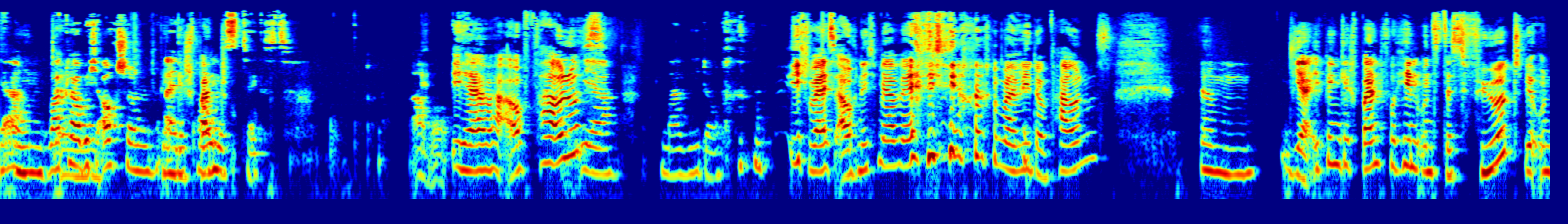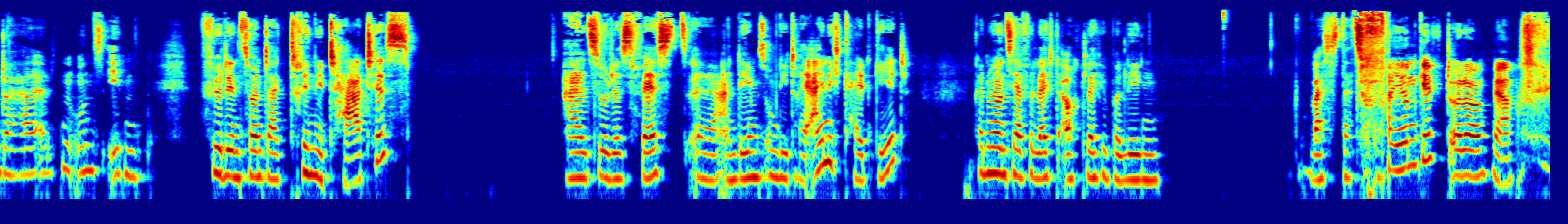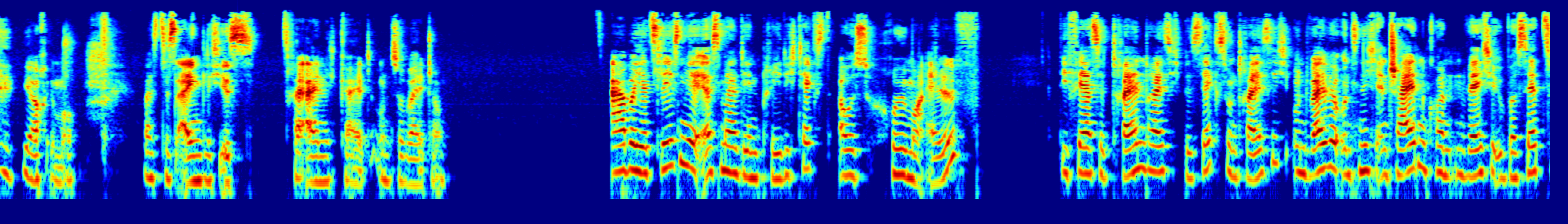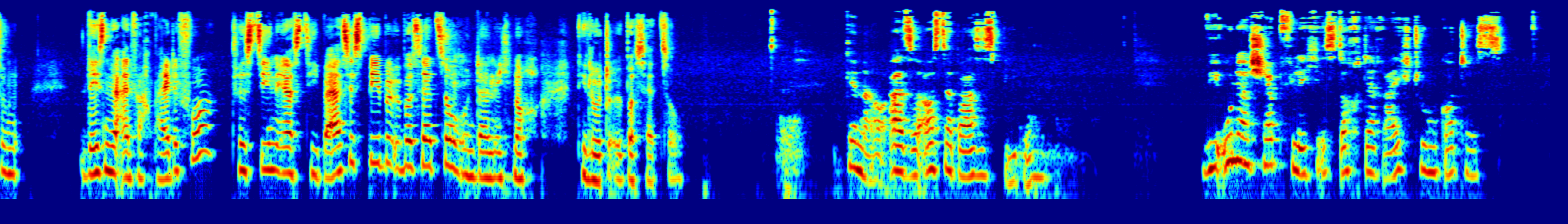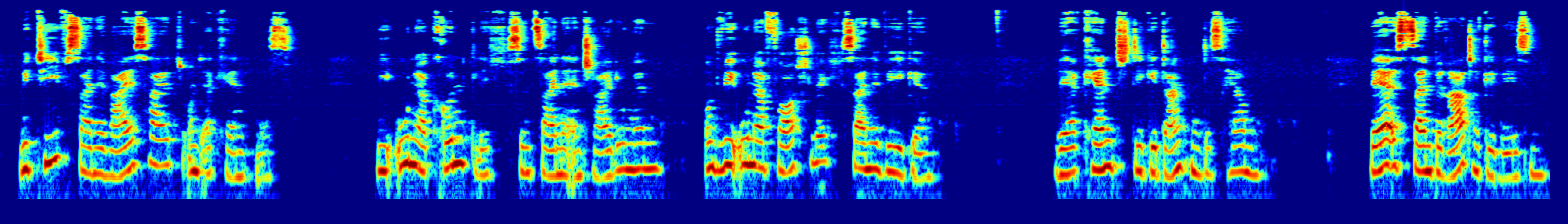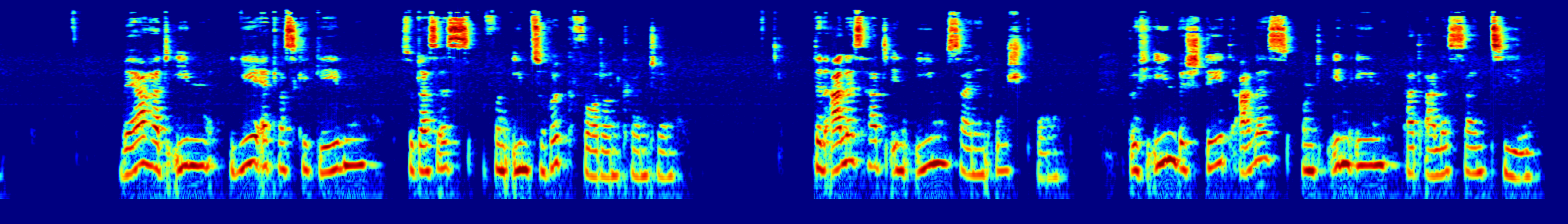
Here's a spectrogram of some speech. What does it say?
Ja, und, war, glaube ich, ähm, auch schon ein Paulus-Text. Aber. Ja, war auch Paulus? Ja, mal wieder. Ich weiß auch nicht mehr welche. mal wieder Paulus. Ähm, ja, ich bin gespannt, wohin uns das führt. Wir unterhalten uns eben für den Sonntag Trinitatis also das Fest, äh, an dem es um die Dreieinigkeit geht, können wir uns ja vielleicht auch gleich überlegen, was es da zu feiern gibt oder ja, wie auch immer, was das eigentlich ist. Dreieinigkeit und so weiter. Aber jetzt lesen wir erstmal den Predigtext aus Römer 11, die Verse 33 bis 36 und weil wir uns nicht entscheiden konnten, welche Übersetzung lesen wir einfach beide vor. Christine erst die Basisbibelübersetzung und dann ich noch die Luther-Übersetzung. Genau, also aus der Basisbibel. Wie unerschöpflich ist doch der Reichtum Gottes, wie tief seine Weisheit und Erkenntnis, wie unergründlich sind seine Entscheidungen und wie unerforschlich seine Wege. Wer kennt die Gedanken des Herrn? Wer ist sein Berater gewesen? Wer hat ihm je etwas gegeben, so dass es von ihm zurückfordern könnte? Denn alles hat in ihm seinen Ursprung. Durch ihn besteht alles und in ihm hat alles sein Ziel.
